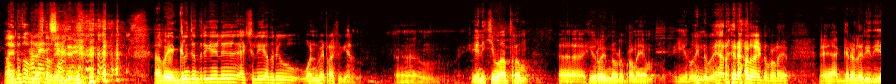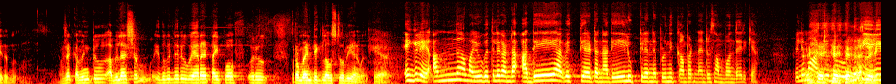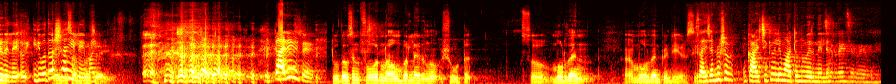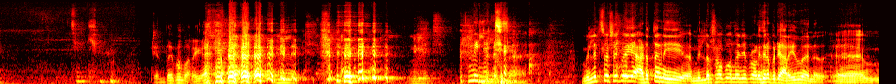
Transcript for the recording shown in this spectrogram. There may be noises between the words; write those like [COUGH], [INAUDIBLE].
അതിന്റെ അഭിലാഷ്. ചെറിയ [LAUGHS] അപ്പോൾ എങ്കിലും ചന്ദ്രികയിൽ ആക്ച്വലി അതൊരു വൺ വേ ട്രാഫിക് ആയിരുന്നു. എനിക്ക് മാത്രം ഹീറോയിനോട് പ്രണയം ഹീറോയിന് വേറെ ഒരാളുമായിട്ട് പ്രണയം അങ്ങനെയുള്ള രീതിയായിരുന്നു. പക്ഷെ കമ്മിങ് ടു അഭിലാഷം ഇത് പിന്നെ ഒരു വേറെ ടൈപ്പ് ഓഫ് ഒരു റൊമാന്റിക് ലവ് സ്റ്റോറിയാണ്. എങ്കിലേ അന്ന് ആ മയൂകത്തിൽ കണ്ട അതേ വ്യക്തിയായിട്ട് തന്നെ അതേ ലുക്കിൽ തന്നെ എപ്പോഴും നിൽക്കാൻ പറ്റുന്ന ഒരു സംഭവം എന്തായിരിക്കാം? വലിയ മാറ്റമൊന്നും ഫീൽ ചെയ്യണില്ലേ? ഇരുപത് വർഷമായില്ലേ മയൂ കാര്യമായിട്ട് two thousand four നവംബറിലായിരുന്നു shoot so more than more than twenty years സഹിച്ചാൻ പക്ഷെ കാഴ്ചക്ക് വലിയ മാറ്റമൊന്നും വരുന്നില്ല. എന്താ ഇപ്പൊ പറയുക? മില്ലറ്റ് മില്ലറ്റ്സ് പക്ഷേ ഇപ്പോൾ ഈ അടുത്താണ് ഈ മില്ലർ ഷോപ്പ് വന്നു കഴിഞ്ഞപ്പോഴാണ് ഇതിനെപ്പറ്റി അറിയുന്നത് തന്നെ.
